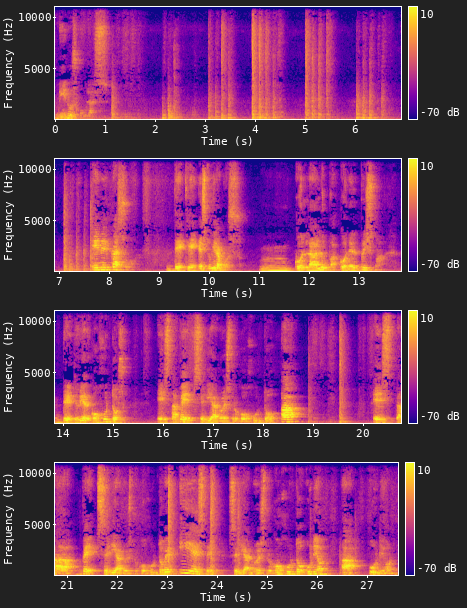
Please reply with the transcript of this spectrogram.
minúsculas. En el caso de que estuviéramos mm, con la lupa, con el prisma de teoría de conjuntos, esta P sería nuestro conjunto A, esta P sería nuestro conjunto B y este sería nuestro conjunto unión A unión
